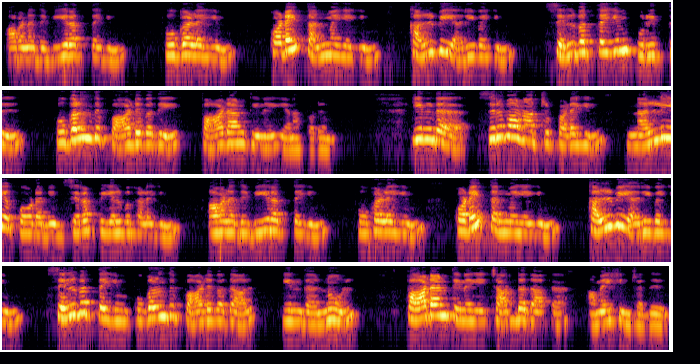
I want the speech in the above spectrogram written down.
அவனது வீரத்தையும் புகழையும் கொடைத்தன்மையையும் கல்வி அறிவையும் செல்வத்தையும் குறித்து புகழ்ந்து பாடுவதே பாடான் திணை எனப்படும். இந்த சிறுபானாற்று படையில் நல்லிய கோடனின் சிறப்பியல்புகளையும் அவனது வீரத்தையும் புகழையும் கொடைத்தன்மையையும் கல்வி அறிவையும் செல்வத்தையும் புகழ்ந்து பாடுவதால் இந்த நூல் பாடான் திணையை சார்ந்ததாக அமைகின்றது.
